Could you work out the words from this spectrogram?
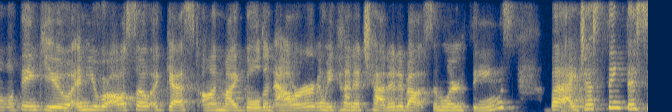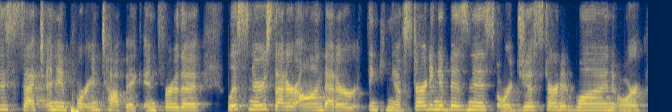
Oh, thank you. And you were also a guest on my golden hour, and we kind of chatted about similar things. But I just think this is such an important topic. And for the listeners that are on that are thinking of starting a business or just started one or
